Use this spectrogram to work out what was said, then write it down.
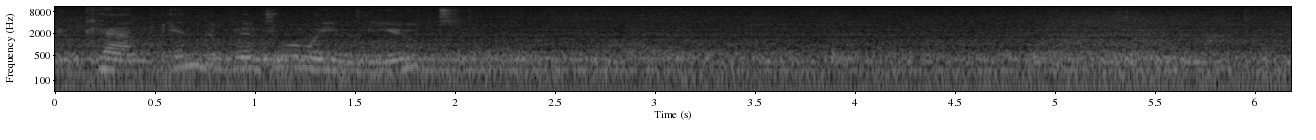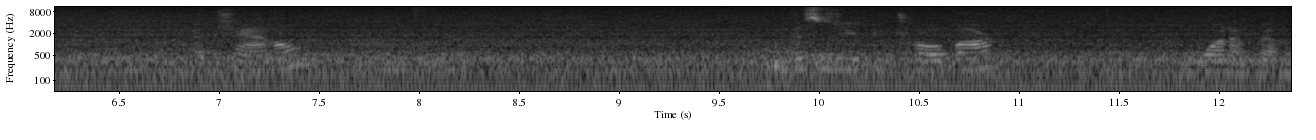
You can individually mute a channel. This is your control bar, one of them.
